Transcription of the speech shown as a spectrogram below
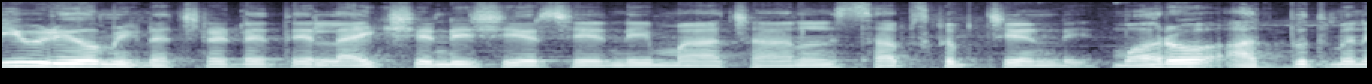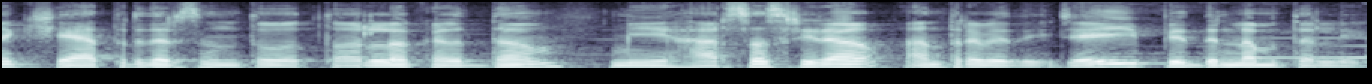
ఈ వీడియో మీకు నచ్చినట్లయితే లైక్ చేయండి షేర్ చేయండి మా ఛానల్ని సబ్స్క్రైబ్ చేయండి. మరో అద్భుతమైన క్షేత్ర దర్శనంతో త్వరలో కలుద్దాం. మీ హర్ష శ్రీరామ్ అంతర్వేది. జై పెద్దలమ్మ తల్లి.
